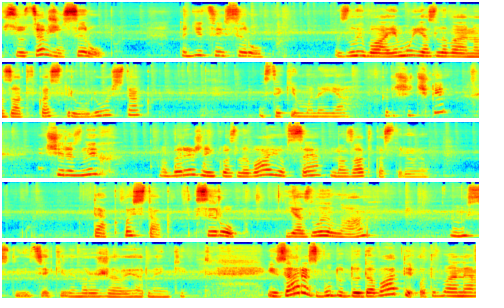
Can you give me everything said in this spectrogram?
всю, це вже сироп. Тоді цей сироп зливаємо. Я зливаю назад в кастрюлю, ось так. Ось такі в мене є кришечки. Через них обережненько зливаю все назад в кастрюлю. Так, ось так. Сироп я злила. Ось, дивіться, який він рожевий, гарненький. І зараз буду додавати, от в мене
